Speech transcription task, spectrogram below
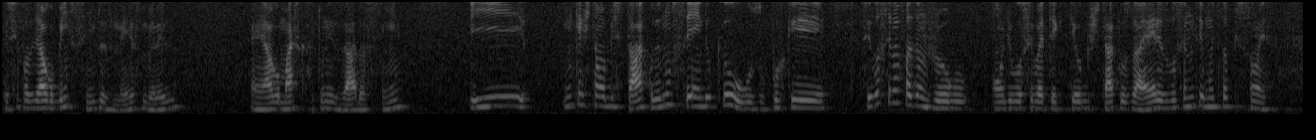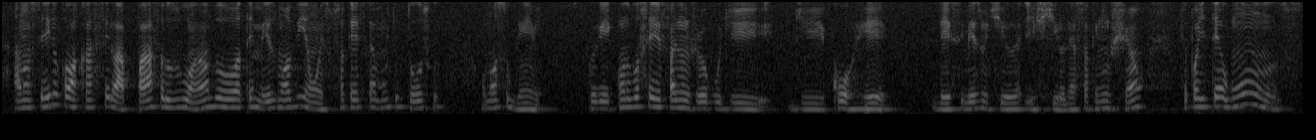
Pensei fazer algo bem simples mesmo, beleza? É algo mais cartoonizado assim. E em questão obstáculo, eu não sei ainda o que eu uso, porque se você vai fazer um jogo onde você vai ter que ter obstáculos aéreos, você não tem muitas opções. A não ser que eu colocasse, sei lá, pássaros voando ou até mesmo aviões. Só que aí fica muito tosco o nosso game. Porque quando você faz um jogo de, de correr desse mesmo estilo, estilo, né? Só que no chão, você pode ter algumas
